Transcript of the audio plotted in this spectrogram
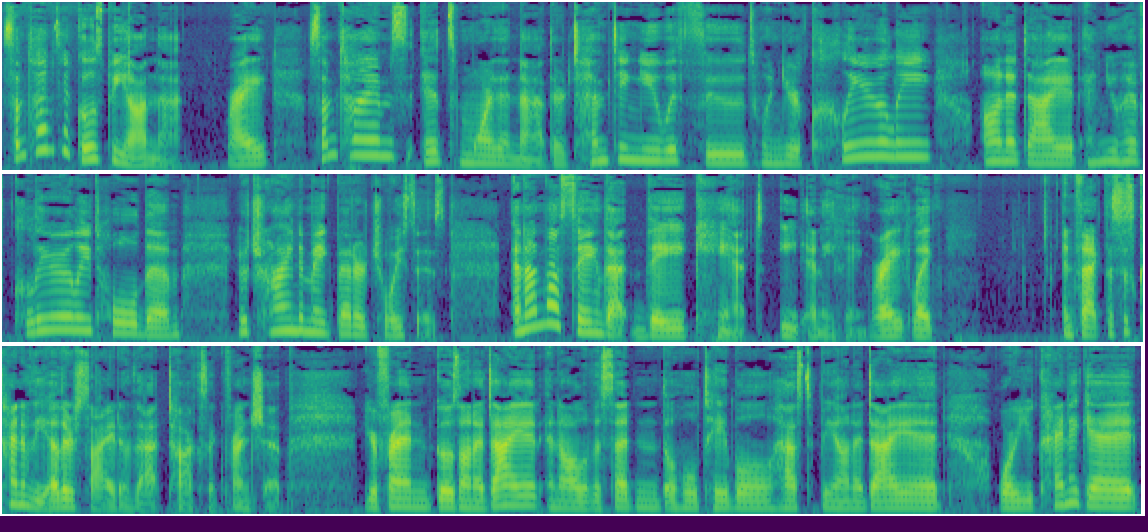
sometimes it goes beyond that right? Sometimes it's more than that. They're tempting you with foods when you're clearly on a diet and you have clearly told them you're trying to make better choices. And I'm not saying that they can't eat anything, right? Like, in fact, this is kind of the other side of that toxic friendship. Your friend goes on a diet, and all of a sudden, the whole table has to be on a diet, or you kind of get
